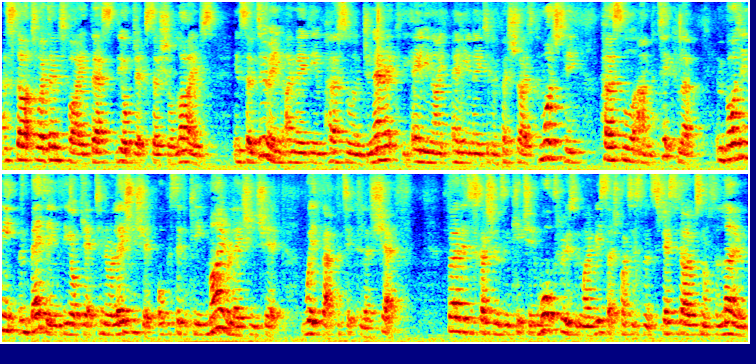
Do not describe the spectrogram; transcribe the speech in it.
and start to identify their, the object's social lives. In so doing, I made the impersonal and generic, the alienated and fetishized commodity, personal and particular, embodying, embedding the object in a relationship, or specifically my relationship with that particular chef. Further discussions and kitchen walkthroughs with my research participants suggested I was not alone.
